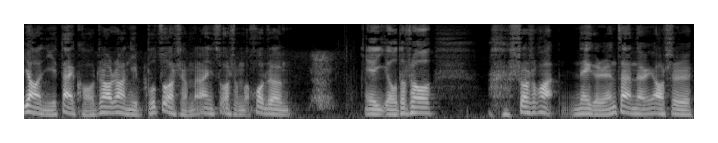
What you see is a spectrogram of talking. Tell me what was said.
要你戴口罩，让你不做什么，让你做什么，或者，呃，有的时候，说实话，那个人在那儿要是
